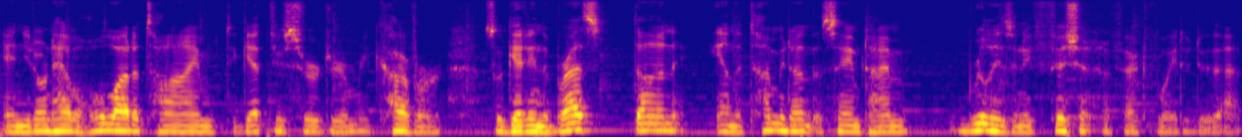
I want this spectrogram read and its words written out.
and you don't have a whole lot of time to get through surgery and recover. So getting the breast done and the tummy done at the same time really is an efficient and effective way to do that.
